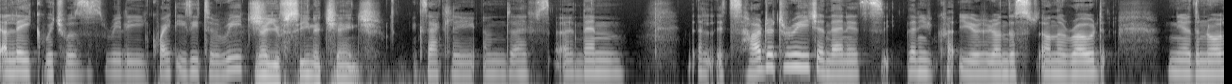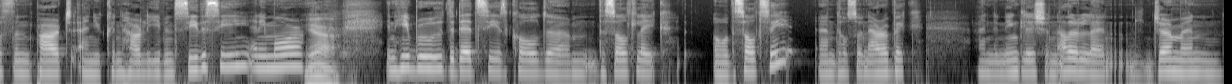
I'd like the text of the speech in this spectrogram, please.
a lake, which was really quite easy to reach, yeah. You've seen it change. exactly, and I've and then it's harder to reach, and then it's then you you're on the on the road near the northern part, and you can hardly even see the sea anymore. Yeah, In Hebrew, the Dead Sea is called um, the Salt Lake or the Salt Sea, and also in Arabic. And in English and other lan- German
